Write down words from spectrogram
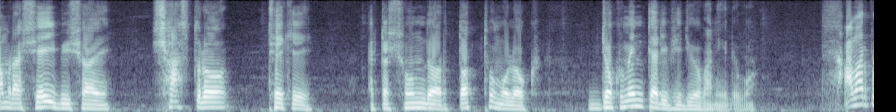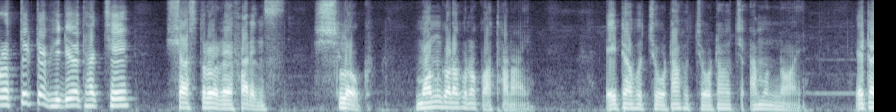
আমরা সেই বিষয়ে শাস্ত্র থেকে একটা সুন্দর তথ্যমূলক ডকুমেন্টারি ভিডিও বানিয়ে দেব। আমার প্রত্যেকটা ভিডিও থাকছে শাস্ত্র রেফারেন্স শ্লোক। মন গড়া কোনো কথা নয়। এটা হচ্ছে, ওটা হচ্ছে ওটা হচ্ছে, এমন নয়। এটা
